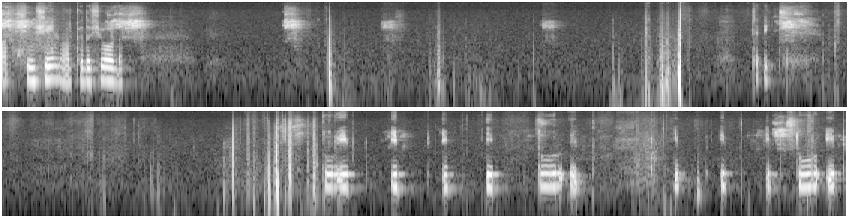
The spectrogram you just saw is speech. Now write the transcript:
Bak Şimşek'in arkadaşı orada. ek. Dur ip ip ip ip dur ip ip ip ip dur ip.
